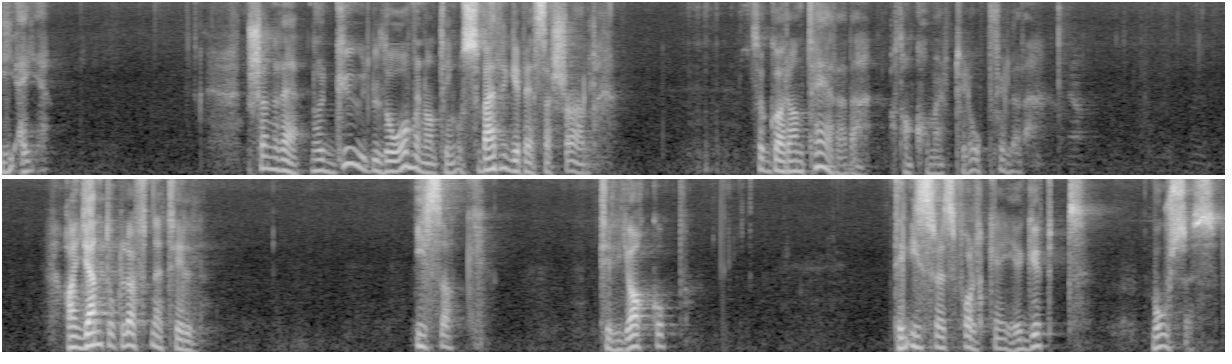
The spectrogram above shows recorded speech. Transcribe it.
i eie. Du skjønner det? Når Gud lover noe og sverger ved seg sjøl, så garanterer det at han kommer til å oppfylle det. Han gjentok løftene til Isak, til Jakob, til israelsfolket i Egypt, Moses.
